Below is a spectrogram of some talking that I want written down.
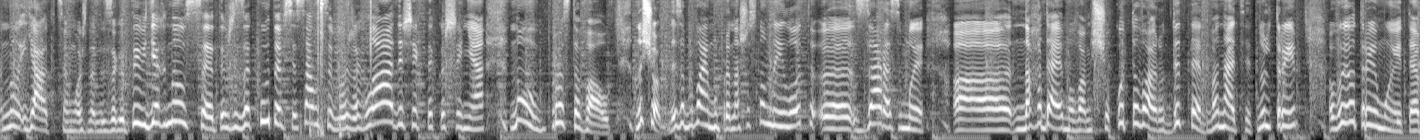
Ну як це можна не закути? Ти вдягнув все, ти вже закутався, сам себе вже гладиш, як те кошеня. Ну просто вау. Ну що, не забуваємо про наш основний лот. Е, зараз ми е, нагадаємо вам, що код товару ДТ 1203 ви отримуєте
